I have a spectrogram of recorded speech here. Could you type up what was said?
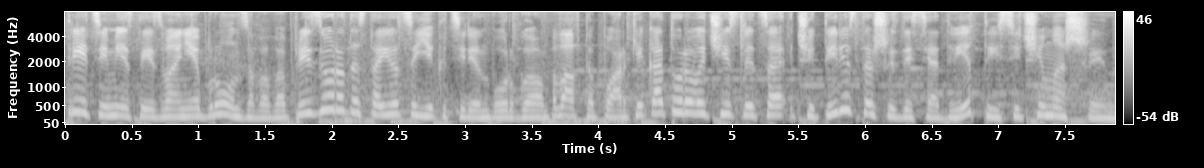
Третье место и звание бронзового призера достается Екатеринбургу, в автопарке которого числится 462 тысячи машин.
